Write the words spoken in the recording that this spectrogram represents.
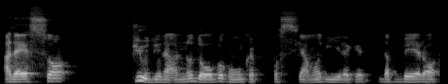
Adesso più di un anno dopo, comunque possiamo dire che davvero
